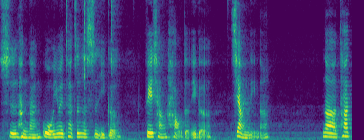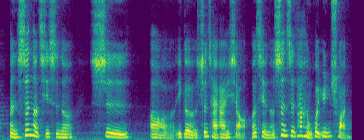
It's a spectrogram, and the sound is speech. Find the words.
是很难过，因为他真的是一个非常好的一个将领啊。那他本身呢，其实呢是呃一个身材矮小，而且呢，甚至他很会晕船。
